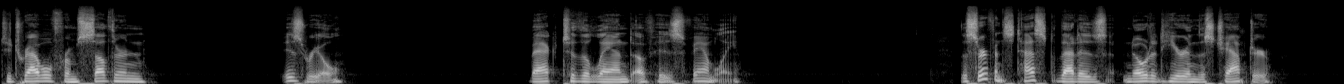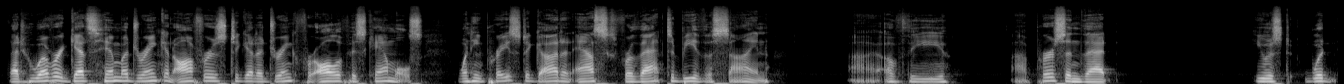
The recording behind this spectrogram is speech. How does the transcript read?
to travel from southern Israel back to the land of his family. The servant's test that is noted here in this chapter that whoever gets him a drink and offers to get a drink for all of his camels, when he prays to God and asks for that to be the sign uh, of the uh, person that he was would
